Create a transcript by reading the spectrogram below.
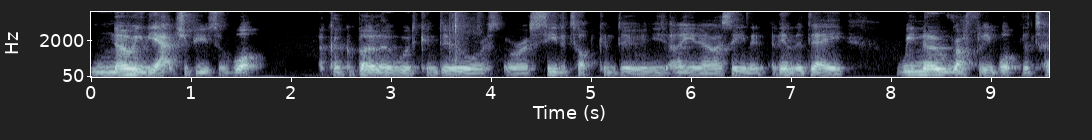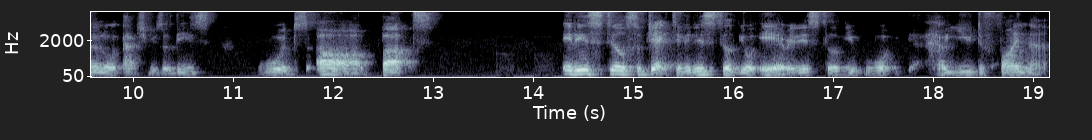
knowing the attributes of what a cocobolo wood can do or a, or a cedar top can do. And you, you know, I say, you know, at the end of the day, we know roughly what the tonal attributes of these woods are, but it is still subjective. It is still your ear. It is still you, what, how you define that.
